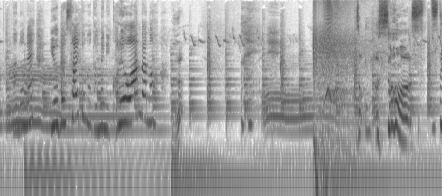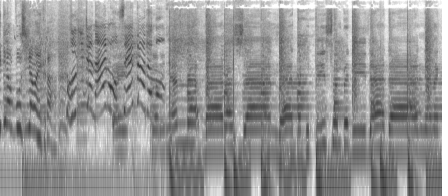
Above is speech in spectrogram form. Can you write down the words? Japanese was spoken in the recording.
あのねゆうべサイトのためにこれを編んだの。そそうす素敵な帽子じゃないか。帽子じゃないもんセーターだもん。Sorry nak barasan Dah takuti sampai di dada Ngana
